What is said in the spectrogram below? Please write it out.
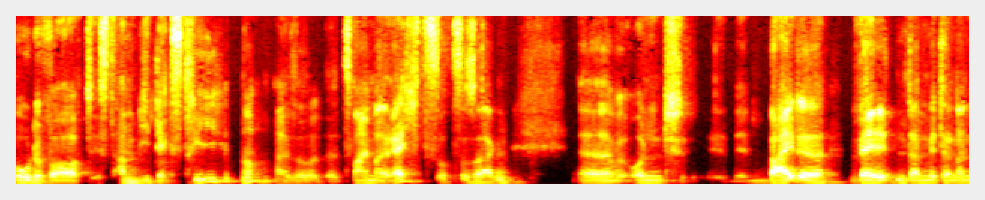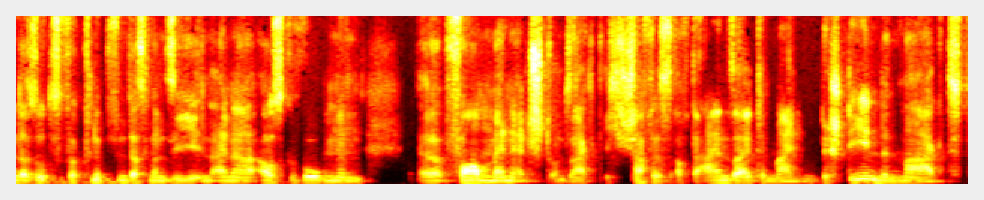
Modewort ist Ambidextrie, ne? also äh, zweimal rechts sozusagen. Und beide Welten dann miteinander so zu verknüpfen, dass man sie in einer ausgewogenen äh, Form managt und sagt, ich schaffe es auf der einen Seite, meinen bestehenden Markt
